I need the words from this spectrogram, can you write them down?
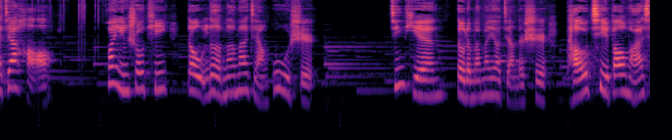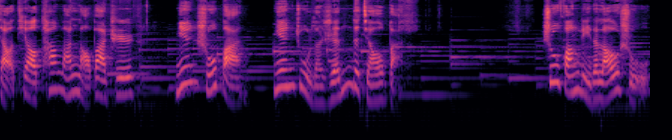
大家好，欢迎收听逗乐妈妈讲故事。今天逗乐妈妈要讲的是《淘气包马小跳贪玩老爸之粘鼠板粘住了人的脚板》。书房里的老鼠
